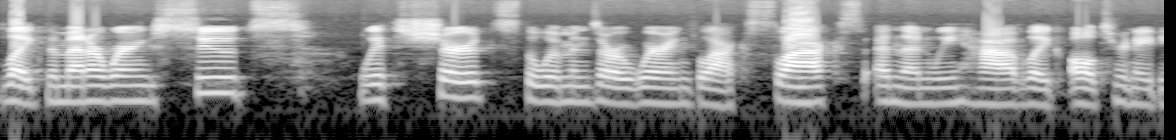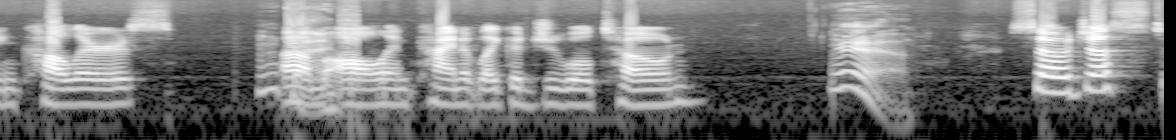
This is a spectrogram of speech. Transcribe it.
like the men are wearing suits with shirts, the women's are wearing black slacks, and then we have like alternating colors, um, all in kind of like a jewel tone. Yeah. So just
